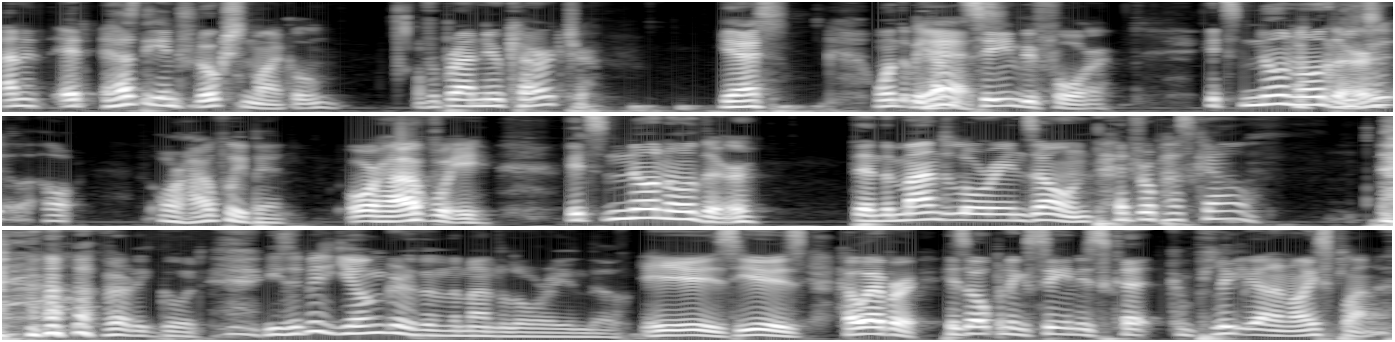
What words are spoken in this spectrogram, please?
and it, it has the introduction, Michael, of a brand new character, Yes. one that we haven't seen before. It's none other, or have we been? or have we? It's none other than the Mandalorian's own Pedro Pascal. Very good. He's a bit younger than the Mandalorian, though. He is, he is. However, his opening scene is set completely on an ice planet.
